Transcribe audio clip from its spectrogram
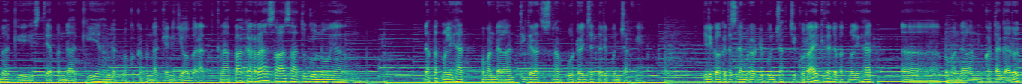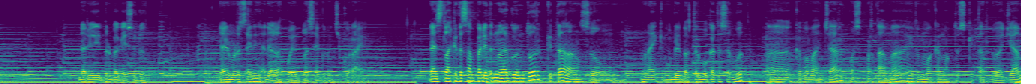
bagi setiap pendaki yang hendak melakukan pendakian di Jawa Barat. Kenapa? Karena salah satu gunung yang dapat melihat pemandangan 360 derajat dari puncaknya. Jadi kalau kita sedang berada di puncak Cikuray, kita dapat melihat eh, pemandangan kota Garut dari berbagai sudut. Dan menurut saya ini adalah poin plusnya Gunung Cikuray. Dan setelah kita sampai di Terminal Guntur, kita langsung menaiki mobil bak terbuka tersebut eh, ke pemancar pos pertama itu memakan waktu sekitar 2 jam.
